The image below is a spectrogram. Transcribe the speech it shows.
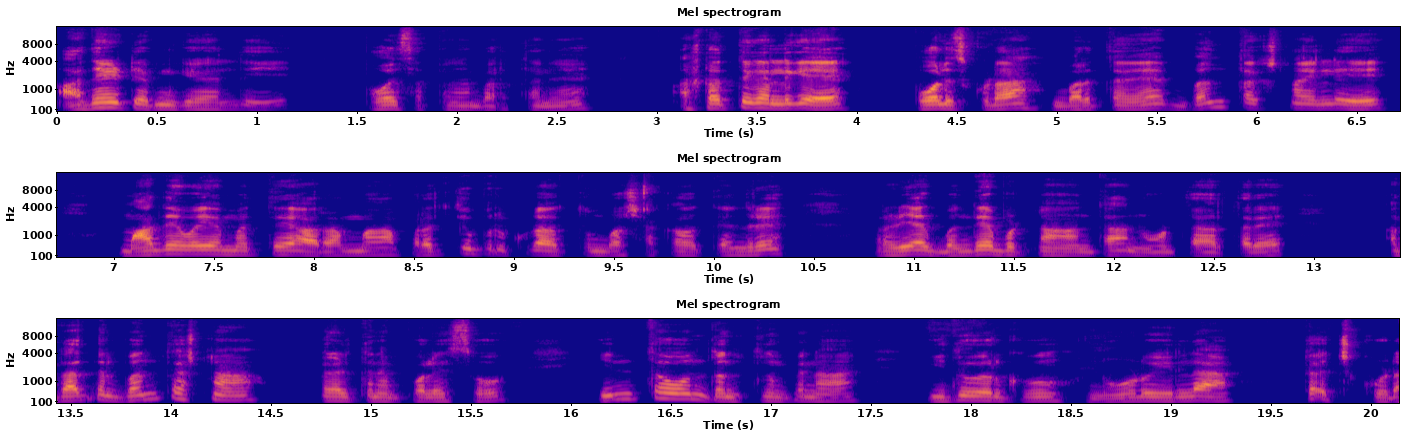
ಅದೇ ಟೈಮ್ಗೆ ಅಲ್ಲಿ ಪೊಲೀಸ್ ಅಪ್ಪನ ಬರ್ತಾನೆ. ಅಷ್ಟೊತ್ತಿಗೆ ಅಲ್ಲಿಗೆ ಪೊಲೀಸ್ ಕೂಡ ಬರ್ತಾನೆ. ಬಂದ ತಕ್ಷಣ ಇಲ್ಲಿ ಮಾದೇವಯ್ಯ ಮತ್ತೆ ಅವರಮ್ಮ ಪ್ರತಿಯೊಬ್ಬರು ಕೂಡ ತುಂಬಾ ಶಾಕ್ ಆಗುತ್ತೆ. ಅಂದ್ರೆ ರೆಡಿಯಾಗಿ ಬಂದೇ ಬಿಟ್ನ ಅಂತ ನೋಡ್ತಾ ಇರ್ತಾರೆ. ಅದಾದ್ಮೇಲೆ ಬಂದ ತಕ್ಷಣ ಹೇಳ್ತಾನೆ ಪೊಲೀಸು, ಇಂಥ ಒಂದು ದಂತುನುಂಪಿನ ಇದುವರೆಗೂ ನೋಡು ಇಲ್ಲ ಟಚ್ ಕೂಡ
